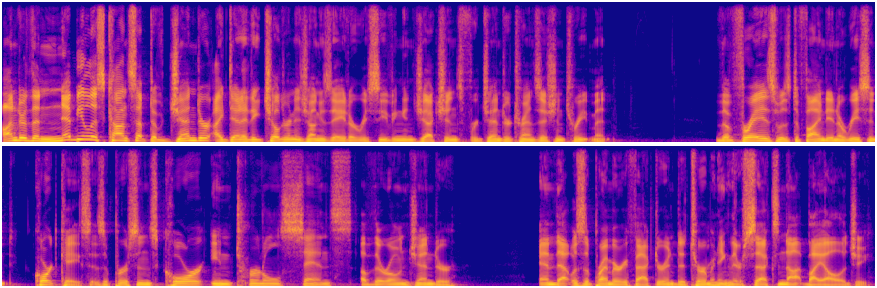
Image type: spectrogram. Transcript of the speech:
Under the nebulous concept of gender identity, children as young as eight are receiving injections for gender transition treatment. The phrase was defined in a recent court case as a person's core internal sense of their own gender, and that was the primary factor in determining their sex, not biology.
